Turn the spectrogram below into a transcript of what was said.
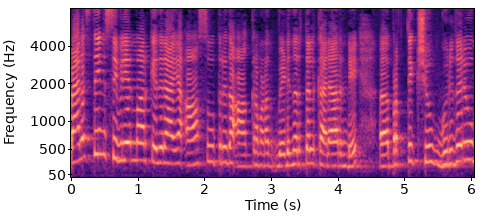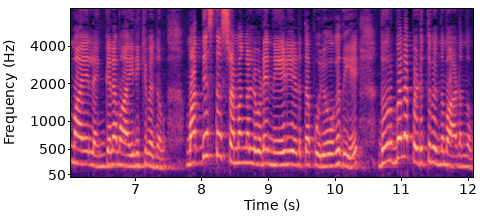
പാലസ്തീൻ സിവിലിയന്മാർക്കെതിരായ ആസൂത്രിത ആക്രമണം വെടിനിർത്തൽ കരാറിന്റെ പ്രത്യക്ഷവും ഗുരുതരവുമായ ലംഘനമായിരിക്കുമെന്നും മധ്യസ്ഥ ശ്രമങ്ങളിലൂടെ നേടിയെടുത്ത പുരോഗതിയെ ദുർബലപ്പെടുത്തുമെന്നുമാണെന്നും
